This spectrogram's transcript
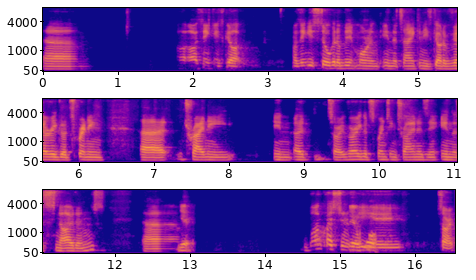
Um, I think he's got. I think he's still got a bit more in, in the tank, and he's got a very good sprinting uh, trainee in. Uh, sorry, very good sprinting trainers in, in the Snowdens. Um, yeah. One question yeah, for you. Sorry.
